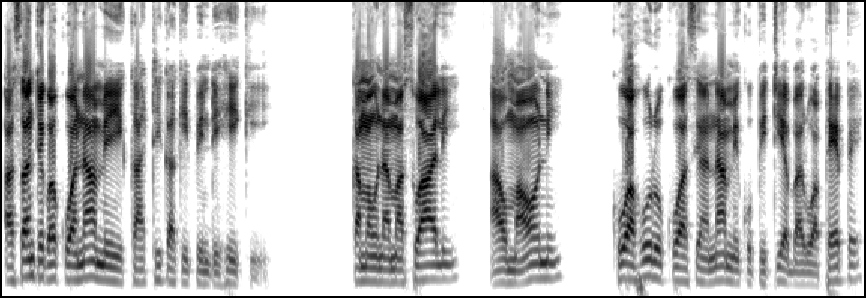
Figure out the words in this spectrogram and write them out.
Asante kwa kuwa nami katika kipindi hiki. Kama una maswali au maoni, kuwa huru kuwasiliana nami kupitia barua pepe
